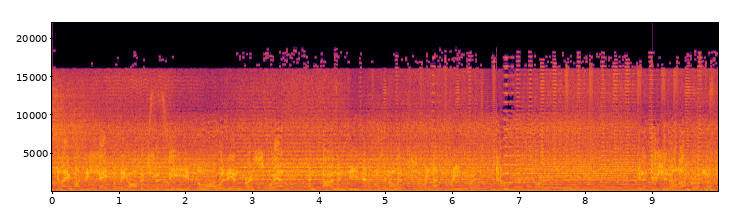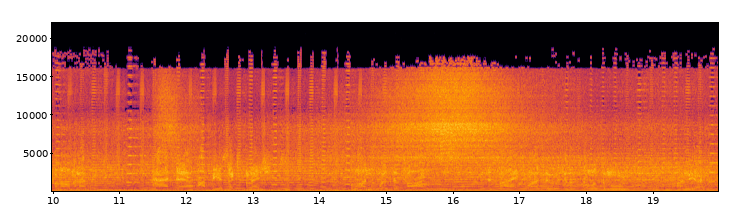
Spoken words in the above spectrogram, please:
calculate what the shape of the orbit should be if the law were the inverse square, and found indeed that it was an ellipse, so we got three for two, as it were. In addition, a number of new phenomena had their obvious explanations. One was the tides. The tides were due to the pull of the moon on the earth.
